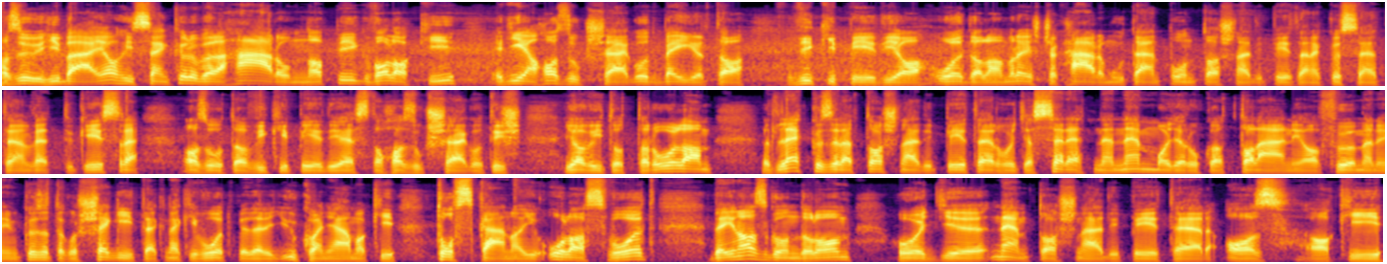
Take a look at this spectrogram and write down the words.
az ő hibája, hiszen körülbelül három napig valaki egy ilyen hazugságot beírta Wikipédia oldalamra, és csak három után pont Tasnádi Péternek köszönhetően vettük észre, azóta a Wikipédia ezt a hazugságot is javította rólam. Tehát legközelebb Tasnádi Péter, hogyha szeretne nem magyarokat találni a fölmenőim között, akkor segítek neki. Volt például egy ükanyám, aki toszkánai olasz volt, de én azt gondolom, hogy nem Tasnádi Péter az, aki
